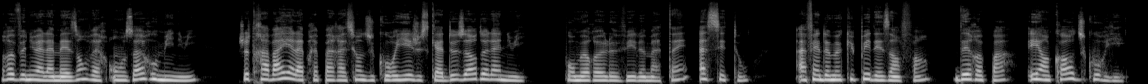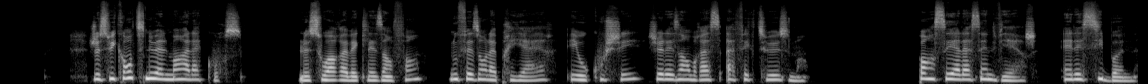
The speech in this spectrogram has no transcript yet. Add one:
revenu à la maison vers 11 heures ou minuit, je travaille à la préparation du courrier jusqu'à 2 heures de la nuit pour me relever le matin assez tôt afin de m'occuper des enfants, des repas et encore du courrier. Je suis continuellement à la course. Le soir avec les enfants, nous faisons la prière et au coucher, je les embrasse affectueusement. Pensez à la Sainte Vierge, elle est si bonne.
